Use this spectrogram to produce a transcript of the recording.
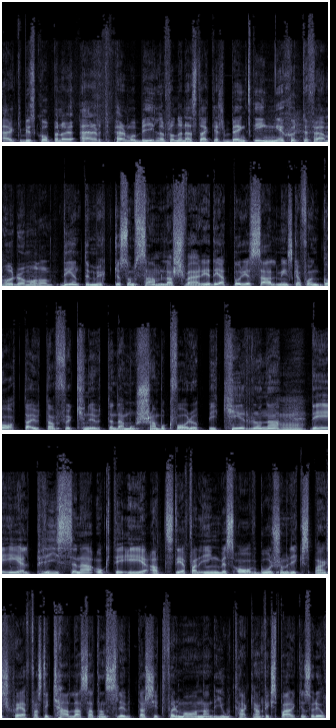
ärkebiskopen har ju ärvt permobilen från den här stackars Bengt Inge 75. Hörde du om honom? Det är inte mycket som samlar Sverige. Det är att Börje Salming ska få en gata utanför knuten där morsan bor kvar uppe i Kiruna. Mm. Det är elpriserna och det är att Stefan Ingves avgår som riksbankschef. Fast det kallas att han slutar sitt förmanande. Jo tack, han fick sparken så det är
